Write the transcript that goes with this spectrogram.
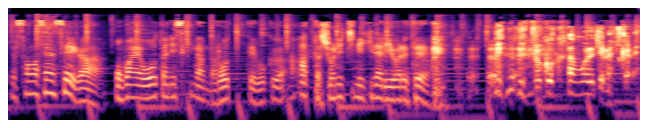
で、その先生が、お前大谷好きなんだろって僕が会った初日にいきなり言われて。どこから漏れてるんですかね。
